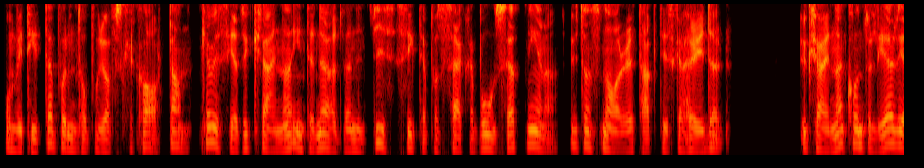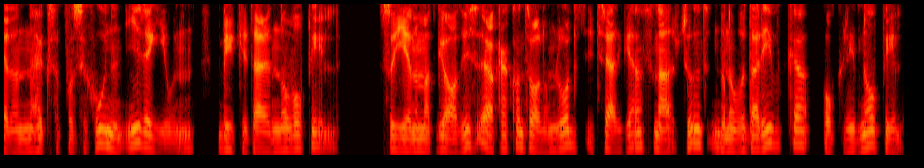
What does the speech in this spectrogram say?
Om vi tittar på den topografiska kartan kan vi se att Ukraina inte nödvändigtvis siktar på att säkra bosättningarna utan snarare taktiska höjder. Ukraina kontrollerar redan den högsta positionen i regionen, vilket är Novopil. Så genom att gradvis öka kontrollområdet i trädgränserna runt Novodarivka och Rivnopil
